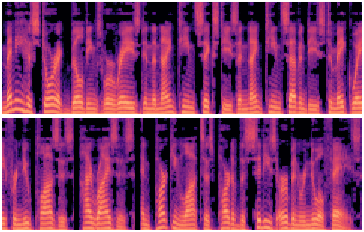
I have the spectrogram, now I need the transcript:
Many historic buildings were razed in the 1960s and 1970s to make way for new plazas, high-rises, and parking lots as part of the city's urban renewal phase.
